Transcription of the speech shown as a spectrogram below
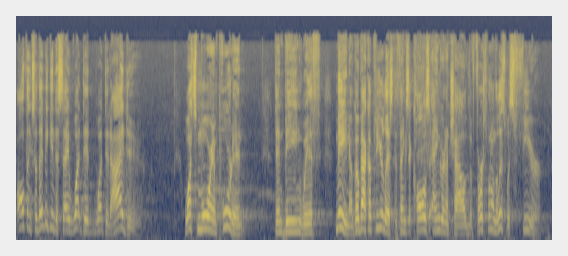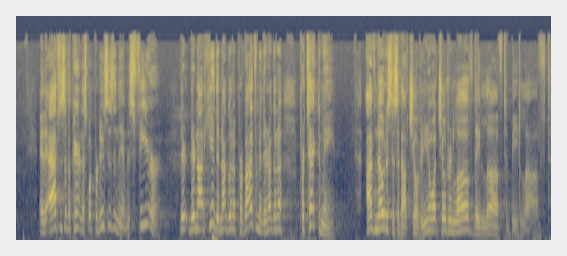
all things. So they begin to say, What did, what did I do? What's more important than being with me? Now, go back up to your list. The things that cause anger in a child. The first one on the list was fear. And the absence of a parent, that's what produces in them, is fear. They're, they're not here. They're not going to provide for me. They're not going to protect me. I've noticed this about children. You know what children love? They love to be loved.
